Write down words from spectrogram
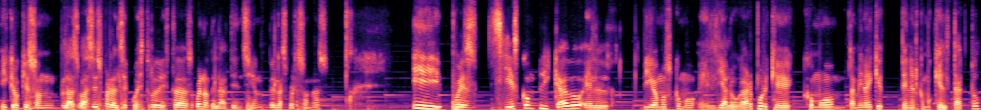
y creo que son las bases para el secuestro de estas, bueno, de la atención de las personas. Y pues sí es complicado el, digamos, como el dialogar porque como también hay que tener como que el tacto,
